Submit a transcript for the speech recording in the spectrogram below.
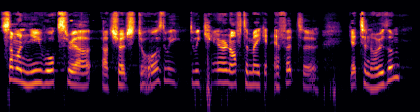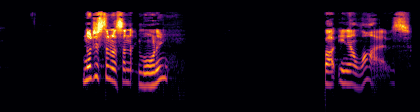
Someone new walks through our, our church doors. Do we, do we care enough to make an effort to get to know them? Not just on a Sunday morning, but in our lives.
